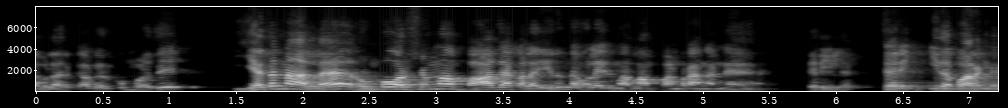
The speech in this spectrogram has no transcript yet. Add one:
லெவலில் இருக்கு. அப்படி இருக்கும்போது எதனால ரொம்ப வருஷமா பாஜகவில் இருந்தவங்களே இது மாதிரிலாம் பண்றாங்கன்னு தெரியல. சரி இதை பாருங்க.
